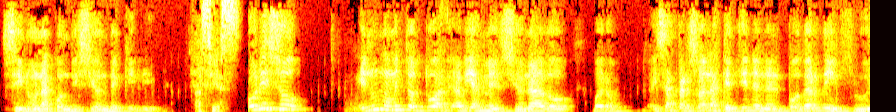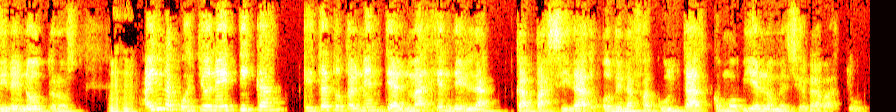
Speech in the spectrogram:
sino una condición de equilibrio? Así es. Por eso, en un momento tú habías mencionado, bueno, esas personas que tienen el poder de influir en otros, hay una cuestión ética está totalmente al margen de la capacidad o de la facultad, como bien lo mencionabas tú.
